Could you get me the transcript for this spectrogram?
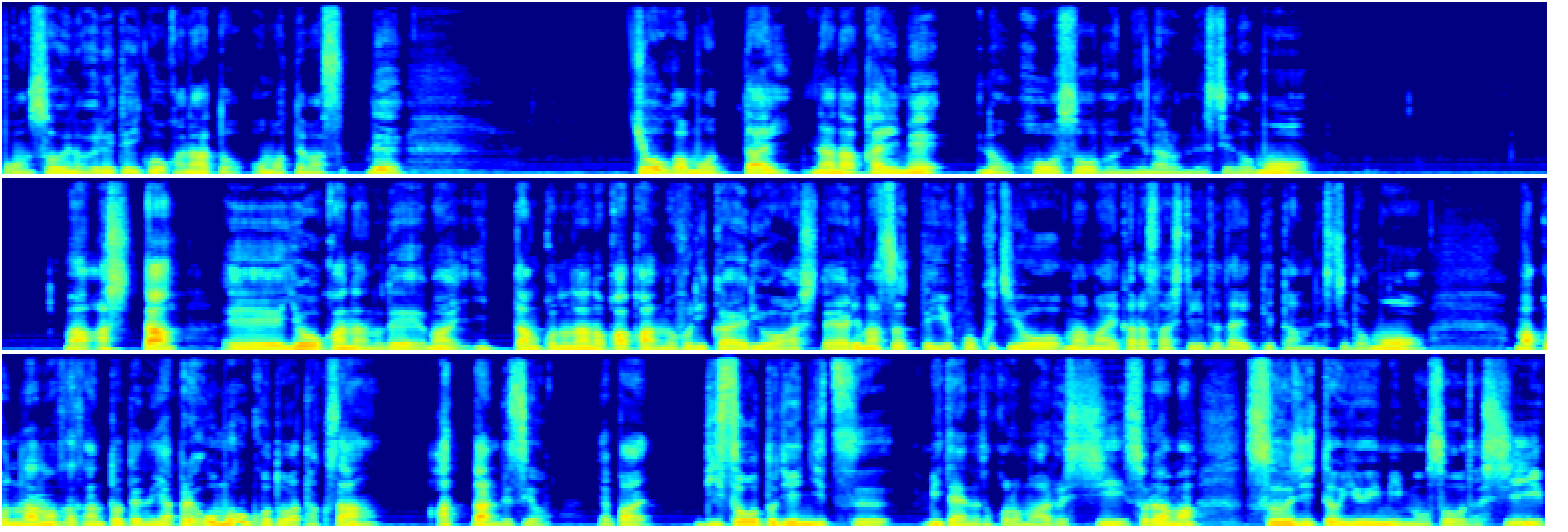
本そういうのを入れていこうかなと思ってます。で今日がもう第7回目の放送分になるんですけどもまあ明日、えー8日なのでまあ一旦この7日間の振り返りを明日やりますっていう告知を、まあ、前からさせていただいてたんですけどもまあこの7日間とってねやっぱり思うことはたくさんあったんですよ。やっぱ理想と現実みたいなところもあるしそれはまあ数字という意味もそうだし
